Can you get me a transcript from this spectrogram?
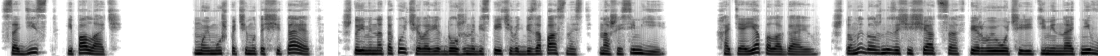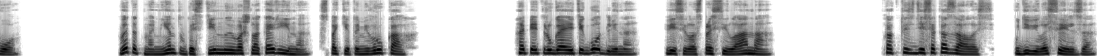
садист и палач. Мой муж почему-то считает, что именно такой человек должен обеспечивать безопасность нашей семьи. Хотя я полагаю, что мы должны защищаться в первую очередь именно от него. В этот момент в гостиную вошла Карина с пакетами в руках. «Опять ругаете Годлина?» – весело спросила она. «Как ты здесь оказалась?» – удивилась Эльза.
